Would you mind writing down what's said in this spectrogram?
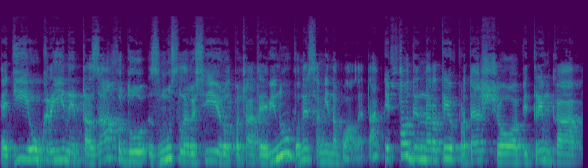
е, дії України та Заходу змусили Росію розпочати війну. Вони самі напали. Так і ще один наратив про те, що що підтримка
